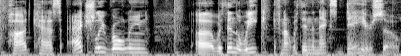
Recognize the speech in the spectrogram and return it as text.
podcast actually rolling uh, within the week, if not within the next day or so.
